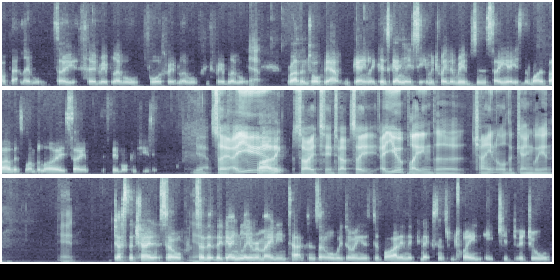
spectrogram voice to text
of that level. So third rib level, fourth rib level, fifth rib level. Yeah. Rather than talk about ganglia, because ganglia sit in between the ribs, and so you know, is the one above, it's the one below, so it's a bit more confusing. yeah. So are you? Well, I think- Sorry to interrupt. So are you ablating the chain or the ganglion? Yeah. Just the chain itself, so that the ganglia remain intact, and so all we're doing is dividing the connections between each individual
